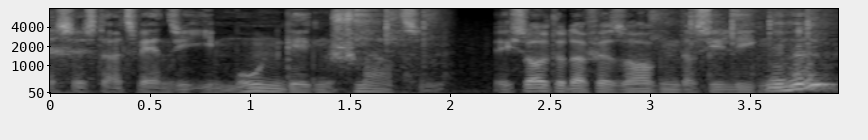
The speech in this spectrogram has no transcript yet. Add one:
Es ist, als wären sie immun gegen Schmerzen. Ich sollte dafür sorgen, dass sie liegen Mhm.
